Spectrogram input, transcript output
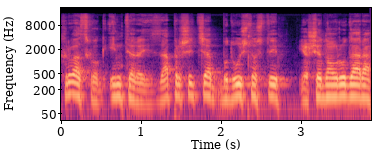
Hrvatskog Intera iz Zaprešića, budućnosti, još jednom rudara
